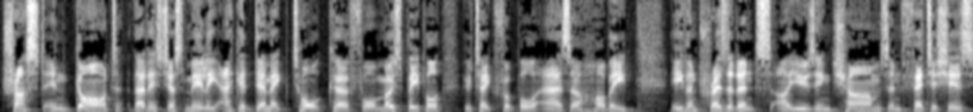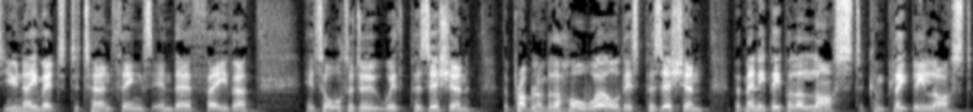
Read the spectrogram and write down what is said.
Trust in God, that is just merely academic talk uh, for most people who take football as a hobby. Even presidents are using charms and fetishes, you name it, to turn things in their favour. It's all to do with position. The problem of the whole world is position. But many people are lost, completely lost.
